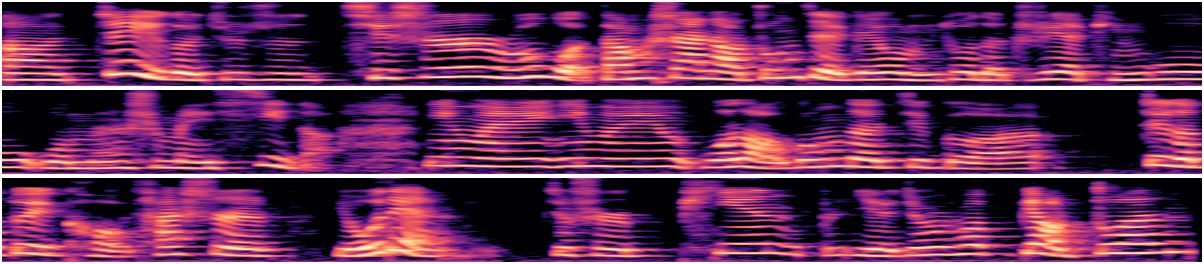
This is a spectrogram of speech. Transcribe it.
呃，这个就是其实如果当时按照中介给我们做的职业评估，我们是没戏的，因为因为我老公的这个这个对口他是有点就是偏，也就是说比较专，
